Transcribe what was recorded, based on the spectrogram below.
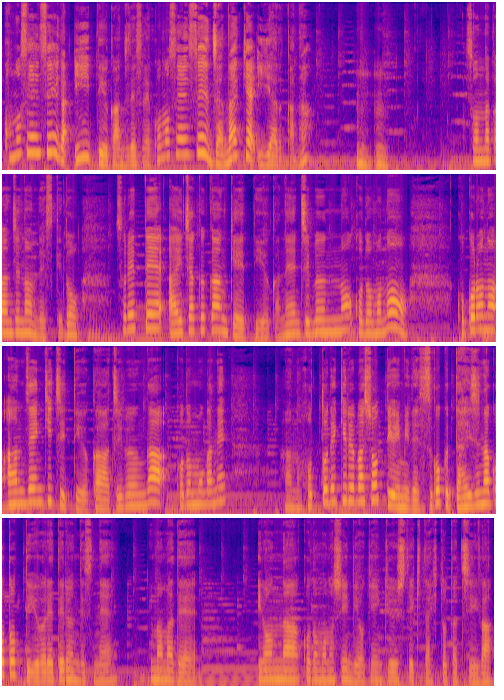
この先生がいいっていう感じですね。この先生じゃなきゃ嫌かな？うんうん。そんな感じなんですけどそれって愛着関係っていうかね自分の子供の心の安全基地っていうか自分が子供がねあのほっとできる場所っていう意味ですごく大事なことって言われてるんですね。今までいろんな子供の心理を研究してきた人たちが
